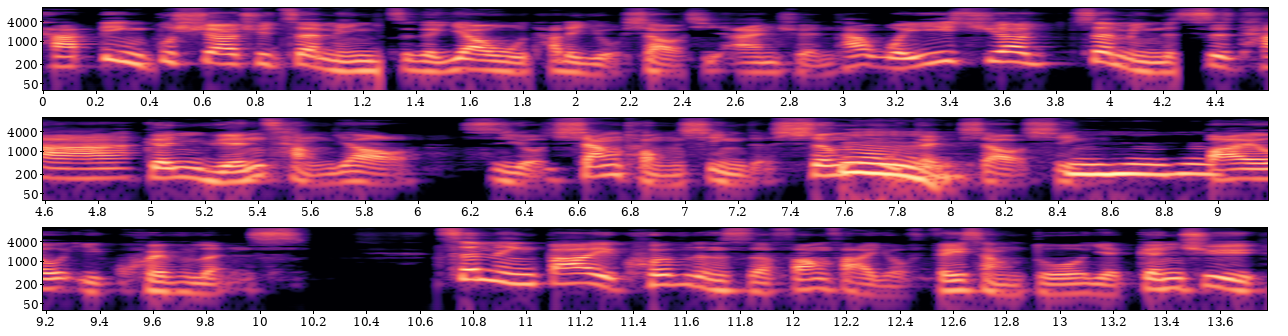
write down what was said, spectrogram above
它并不需要去证明这个药物它的有效及安全，它唯一需要证明的是它跟原厂药是有相同性的生物等效性、嗯、（bioequivalence）。证明 bioequivalence 的方法有非常多，也根据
